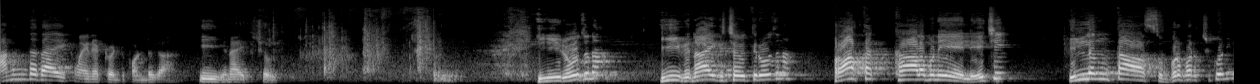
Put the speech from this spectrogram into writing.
ఆనందదాయకమైనటువంటి పండుగ ఈ వినాయక చవితి. ఈ రోజున ఈ వినాయక చవితి రోజున ప్రాతకాలమునే లేచి ఇల్లంతా శుభ్రపరచుకొని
